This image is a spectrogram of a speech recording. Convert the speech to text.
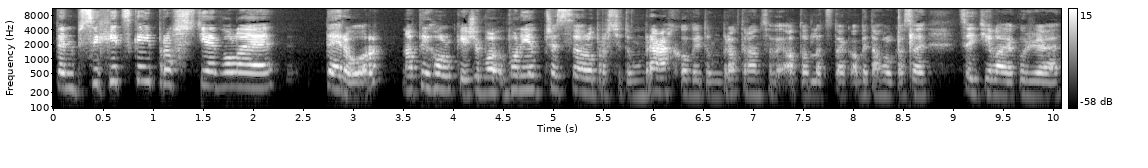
ten psychický prostě, vole, teror na ty holky, že on je představil prostě tomu bráchovi, tomu bratrancovi a tohle, tak aby ta holka se cítila jakože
